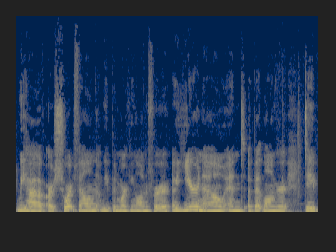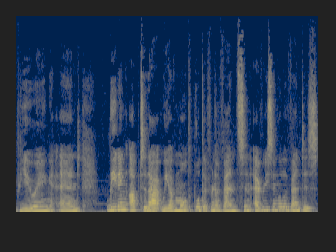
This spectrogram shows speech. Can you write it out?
we have our short film that we've been working on for a year now and a bit longer debuting. And leading up to that, we have multiple different events, and every single event is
